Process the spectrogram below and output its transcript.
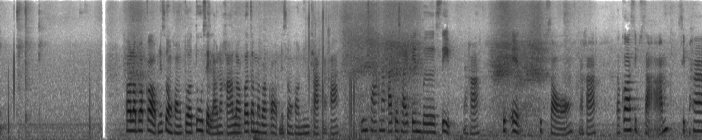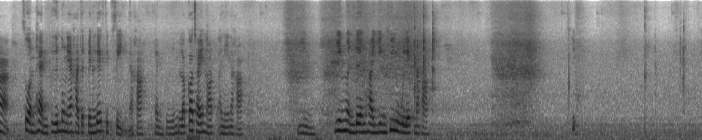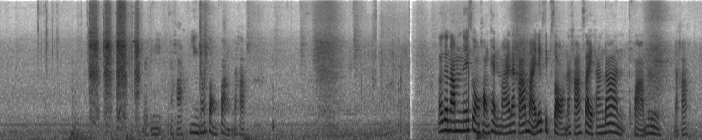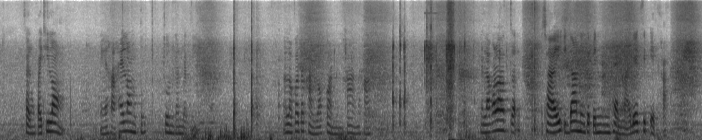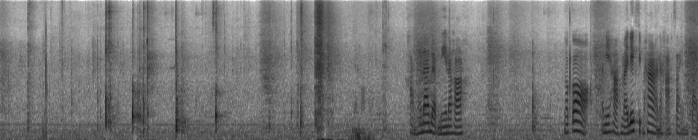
พอเราประกอบในส่วนของตัวตู้เสร็จแล้วนะคะ เราก็จะมาประกอบในส่วนของลิ้นชักนะคะลิ้นชักนะคะจะใช้เป็นเบอร์ 10 นะคะ 11 12 นะคะ แล้วก็ 13 15 ส่วนแผ่นพื้นตรงนี้ค่ะจะเป็นเลข 14 นะคะ แผ่นพื้นแล้วก็ใช้น็อตอันนี้นะคะ ยิงยิงเหมือนเดิมค่ะยิงที่รูเล็กนะคะ แบบนี้นะคะ ยิงทั้งสองฝั่งนะคะ เราจะนำในส่วนของแผ่นไม้นะคะ หมายเลข 12 นะคะ ใส่ทางด้านขวามือนะคะ ใส่ลงไปที่ร่องอย่างเงี้ยค่ะ ให้ร่องตรงจนกันแบบนี้ แล้วเราก็จะขันล็อกก่อนหนึ่งข้างนะคะเสร็จแล้วก็เราจะใช้อีกด้านหนึ่งจะเป็นแผ่นหมายเลขสิบเอ็ดค่ะ เนี่ยค่ะ ขันให้ได้แบบนี้นะคะ แล้วก็อันนี้ค่ะ หมายเลขสิบห้านะคะ ใส่ลงไป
